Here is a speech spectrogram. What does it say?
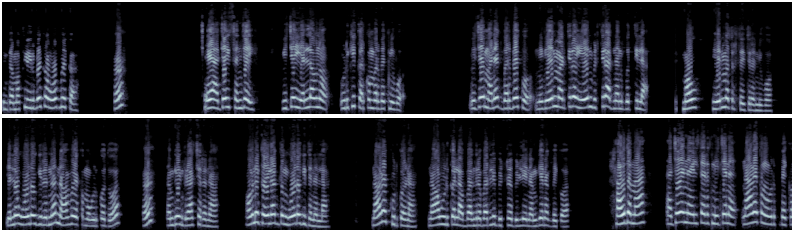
ಇಂಥ ಮಕ್ಳು ಇರ್ಬೇಕಾ, ಹೋಗ್ಬೇಕಾ? ಏ, ಅಜಯ್, ಸಂಜಯ್, ವಿಜಯ್ ಎಲ್ಲವನು ಹುಡುಕಿ ಕರ್ಕೊಂಡ್ ಬರ್ಬೇಕು ನೀವು. ವಿಜಯ್ ಮನೆಗ್ ಬರ್ಬೇಕು. ನೀವೇನ್ ಮಾಡ್ತೀರಾ, ಏನ್ ಬಿಡ್ತೀರಾ ಅದ್ ನನ್ಗೆ ಗೊತ್ತಿಲ್ಲ. ಮೌ, ಏನ್ ಮಾತಾಡ್ತಾ ನೀವು? ಎಲ್ಲೋ ಓಡೋಗಿರೋನ್ನ ನಾವೇ ಯಾಕಮ್ಮ ಹುಡ್ಕೋದು? ಹ? ನಮ್ಗೇನ್ ಗ್ರಾಚಾರನ? ಅವನೇ ಕೈಲಾಗ್ದಂಗ್ ಓಡೋಗಿದ್ದಾನಲ್ಲ. ನಾವೇ ಕುಡ್ಕೋಣ ನಾವ್ ಹುಡ್ಕಲ್ಲ, ಬಂದ್ರೆ ಬರ್ಲಿ, ಬಿಟ್ರೆ ಬಿಡ್ಲಿ, ನಮ್ಗೇನಾಗ್ಬೇಕು? ಹೌದಮ್ಮ. ಅಜಯ್ ಹೇಳ್ತಾ ಇರೋದು ನಿಜನೇ. ನಾವೇ ಕಮ್ಮ ಹುಡುಕ್ಬೇಕು?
